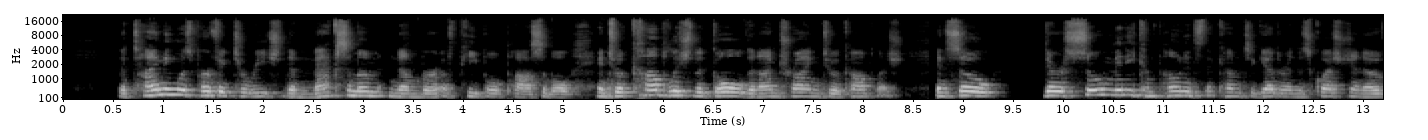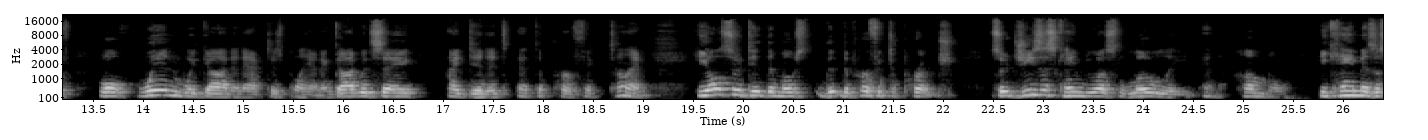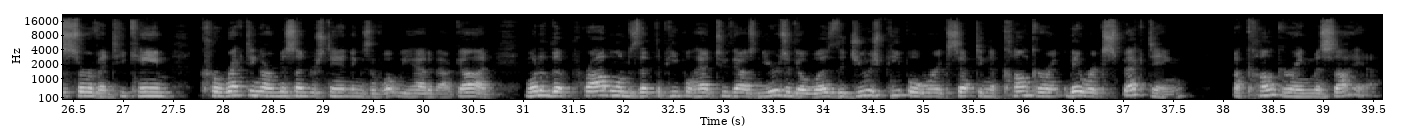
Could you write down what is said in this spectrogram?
The timing was perfect to reach the maximum number of people possible and to accomplish the goal that I'm trying to accomplish. And so there are so many components that come together in this question of, well, when would God enact his plan? And God would say, I did it at the perfect time. He also did the most the, the perfect approach. So Jesus came to us lowly and humble. He came as a servant. He came correcting our misunderstandings of what we had about God. One of the problems that the people had 2,000 years ago was the Jewish people were accepting a conquering, they were expecting a conquering Messiah.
